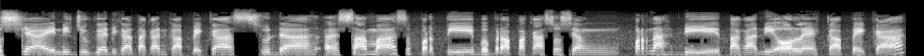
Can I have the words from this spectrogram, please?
modusnya ini juga dikatakan KPK sudah uh, sama seperti beberapa kasus yang pernah ditangani oleh KPK.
